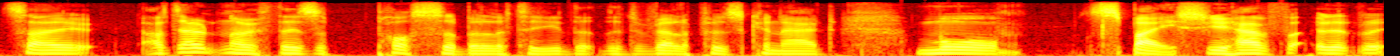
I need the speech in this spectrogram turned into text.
So I don't know if there's a possibility that the developers can add more space. You have uh,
